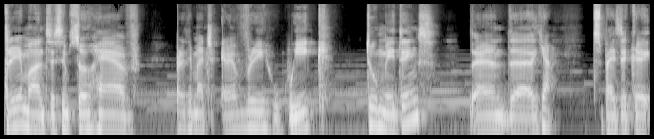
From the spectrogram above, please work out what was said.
three months. It seems to have pretty much every week two meetings. And uh, yeah, it's basically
